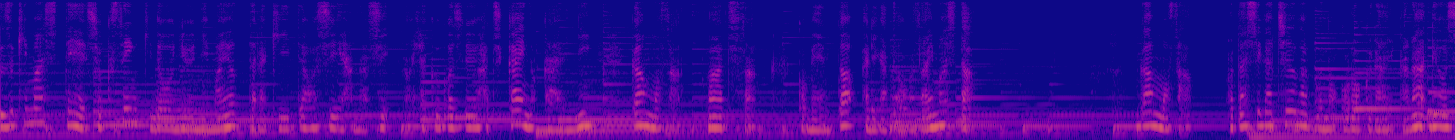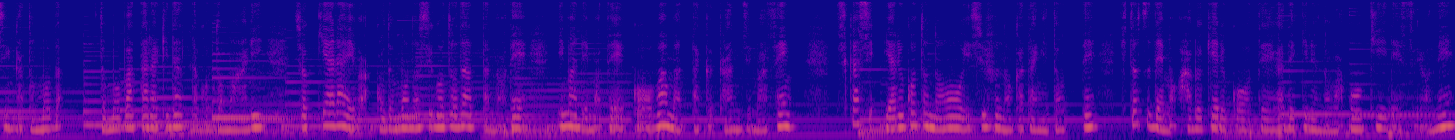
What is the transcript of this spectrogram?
続きまして食洗機導入に迷ったら聞いてほしい話の158回の回にガンモさんマーチさんコメントありがとうございました。ガンモさん私が中学の頃くらいから両親が共共働きだったこともあり食器洗いは子供の仕事だったので今でも抵抗は全く感じません。しかしやることの多い主婦の方にとって一つでも省ける工程ができるのは大きいですよね。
